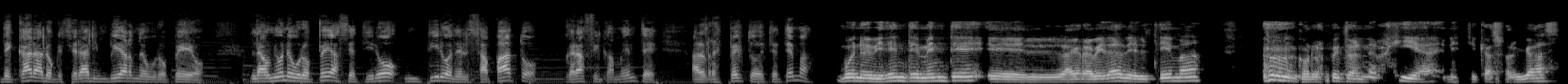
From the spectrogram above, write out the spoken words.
de cara a lo que será el invierno europeo? la Unión Europea se tiró un tiro en el zapato gráficamente al respecto de este tema? Bueno, evidentemente la gravedad del tema con respecto a la energía, en este caso el gas,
